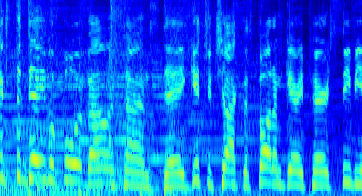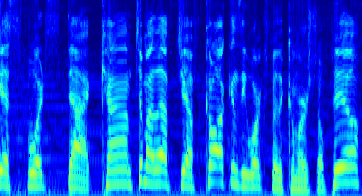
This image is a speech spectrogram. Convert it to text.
It's the day before Valentine's Day. Get your chocolates bought. I'm Gary Parrish, CBSSports.com. To my left, Geoff Calkins. He works for the Commercial Appeal.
